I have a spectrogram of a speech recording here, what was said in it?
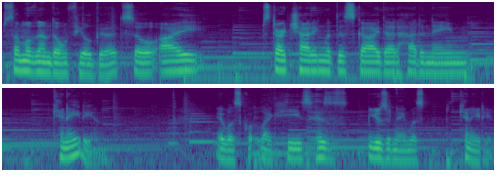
Some of them don't feel good, so I start chatting with this guy that had a name Canadian it was like he's his username was Canadian.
